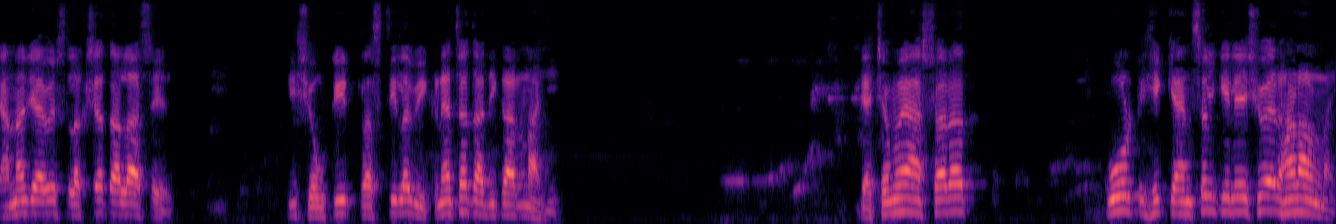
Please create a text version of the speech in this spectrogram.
त्यांना ज्यावेळेस लक्षात आलं असेल की शेवटी ट्रस्टीला विकण्याचाच अधिकार नाही त्याच्यामुळे असणारा कोर्ट हे कॅन्सल केल्याशिवाय राहणार नाही.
